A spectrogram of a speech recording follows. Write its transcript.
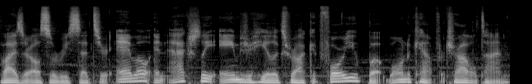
Visor also resets your ammo and actually aims your Helix rocket for you but won't account for travel time.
